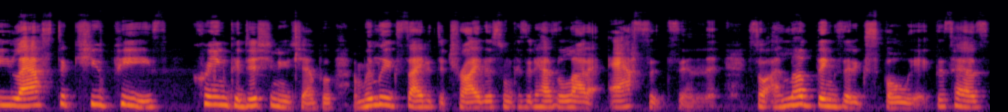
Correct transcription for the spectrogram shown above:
Elasta QP's cream conditioning shampoo. I'm really excited to try this one because it has a lot of acids in it. So I love things that exfoliate. This has,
